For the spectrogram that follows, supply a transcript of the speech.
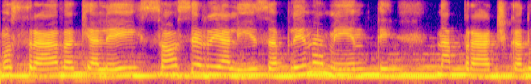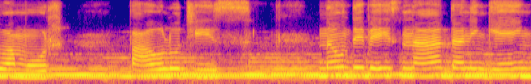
mostrava que a lei só se realiza plenamente na prática do amor. Paulo diz: Não deveis nada a ninguém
